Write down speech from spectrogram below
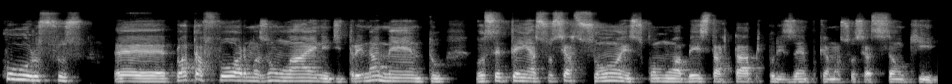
cursos, é, plataformas online de treinamento, você tem associações como a B Startup, por exemplo, que é uma associação que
